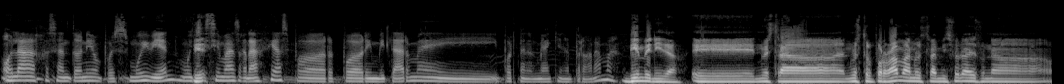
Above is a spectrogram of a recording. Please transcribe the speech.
Hola, José Antonio. Pues muy bien. Muchísimas bien. gracias por, por, invitarme y por tenerme aquí en el programa. Bienvenida. Eh, nuestra, nuestro programa, nuestra emisora es una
